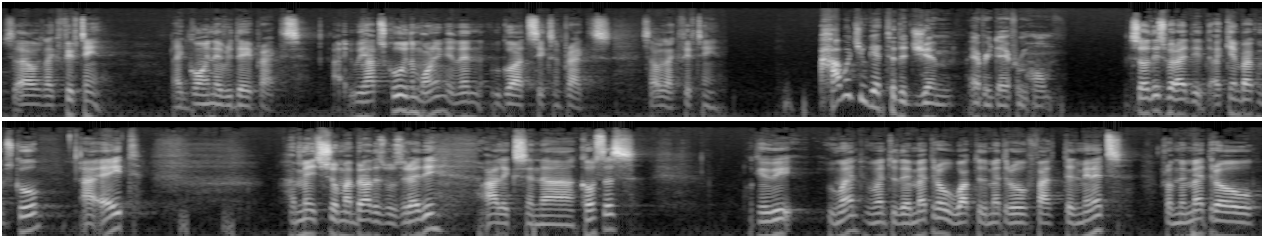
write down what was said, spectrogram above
So I was like 15, like going every day practicing. I, we had school in the morning, and then we go at six and practice. So I was like 15. How would you get to the gym every day from home? So this is what I did. I came back from school. I ate. I made sure my brothers was ready, Alex and uh, Kostas. Okay, we, we went. We went to the metro. We walked to the metro five ten minutes. From the metro,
